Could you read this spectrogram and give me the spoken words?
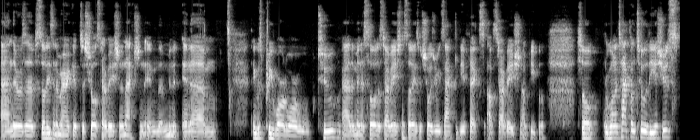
and there was a studies in america to show starvation in action in the minute in um I think it was pre World War II, uh, the Minnesota starvation studies, which shows you exactly the effects of starvation on people. So, we're going to tackle two of the issues.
